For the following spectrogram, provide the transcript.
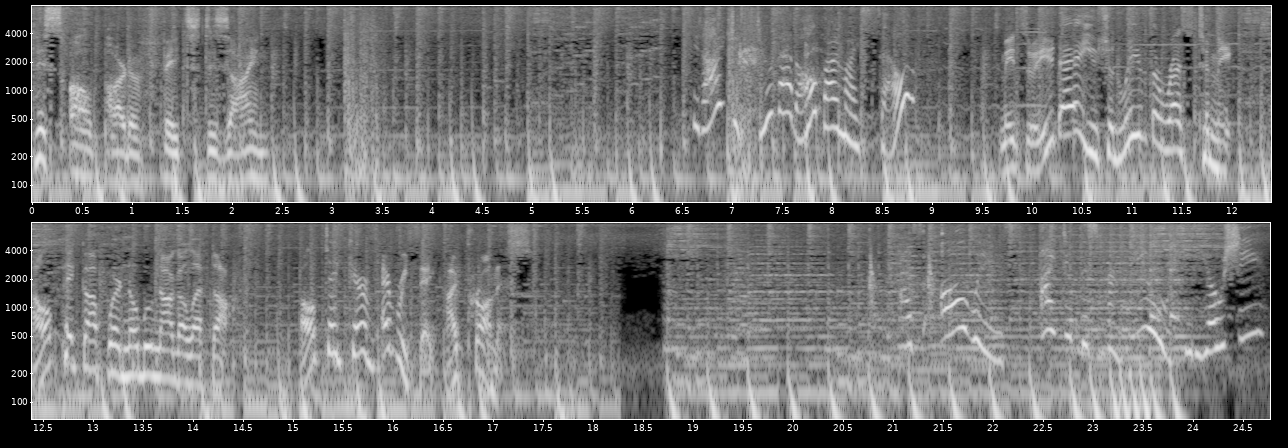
This all part of fate's design? Did I just do that all by myself? Mitsuhide, you should leave the rest to me. I'll pick up where Nobunaga left off. I'll take care of everything, I promise. As always, I did this for you, Hideyoshi.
